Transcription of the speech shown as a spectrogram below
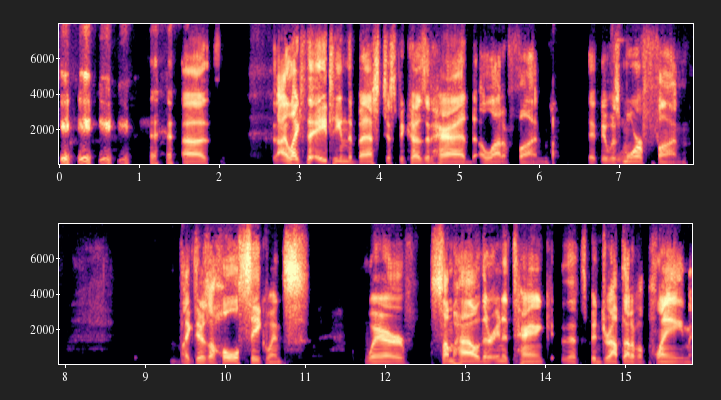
yeah. Uh, I liked the A Team the best just because it had a lot of fun. It, it was more fun. Like there's a whole sequence where somehow they're in a tank that's been dropped out of a plane,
